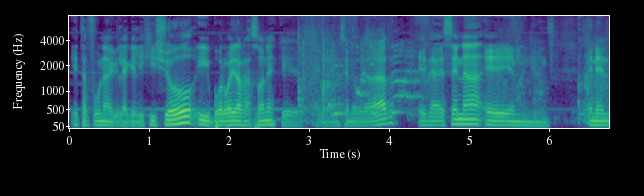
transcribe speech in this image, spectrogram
esta fue una la que elegí yo y por varias razones que a continuación le voy a dar. Es la escena eh, en el-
